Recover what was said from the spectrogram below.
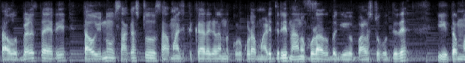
ತಾವು ಬೆಳೆಸ್ತಾ ಇರಿ. ತಾವು ಇನ್ನೂ ಸಾಕಷ್ಟು ಸಾಮಾಜಿಕ ಕಾರ್ಯಗಳನ್ನು ಕೂಡ- ಮಾಡಿದಿರಿ. ನಾನು ಕೂಡ ಅದ್ರ ಬಗ್ಗೆ ಬಹಳಷ್ಟು ಗೊತ್ತಿದೆ. ಈ ತಮ್ಮ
